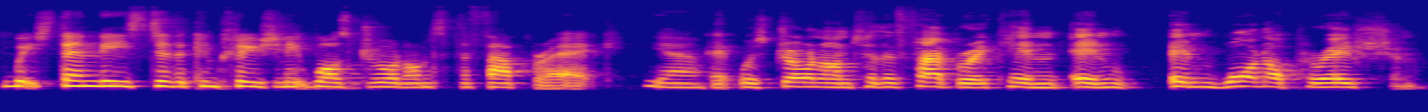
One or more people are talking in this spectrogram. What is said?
which then leads to the conclusion it was drawn onto the fabric. Yeah. It was drawn onto the fabric in in in one operation,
